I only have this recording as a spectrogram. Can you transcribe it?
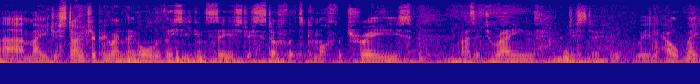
uh, major stone chipping or anything. All of this you can see is just stuff that's come off the trees as it's rained, just to really help me.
